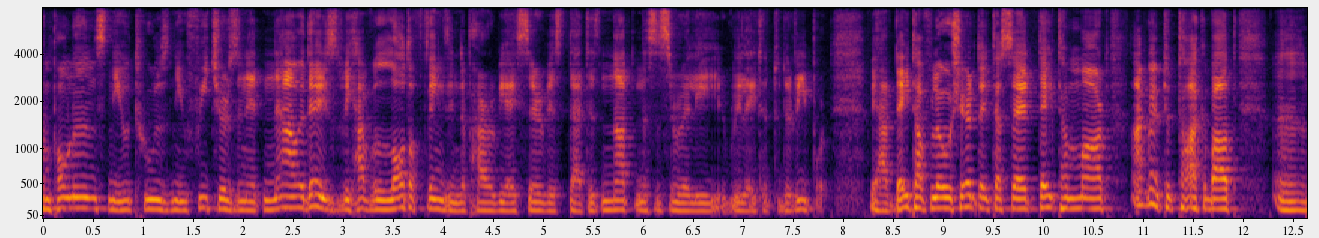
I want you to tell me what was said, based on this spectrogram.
components, new tools, new features in it. Nowadays, we have a lot of things in the Power BI service that is not necessarily related to the report. We have data flow, shared data set, data mart. I'm going to talk about uh,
